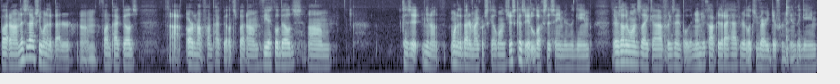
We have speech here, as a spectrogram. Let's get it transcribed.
but um, this is actually one of the better um, fun pack builds, uh, or not fun pack builds, but um, vehicle builds. Um, because it, you know, one of the better micro scale ones, just because it looks the same in the game. There's other ones like, uh, for example, the Ninja Copter that I have here, it looks very different in the game.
